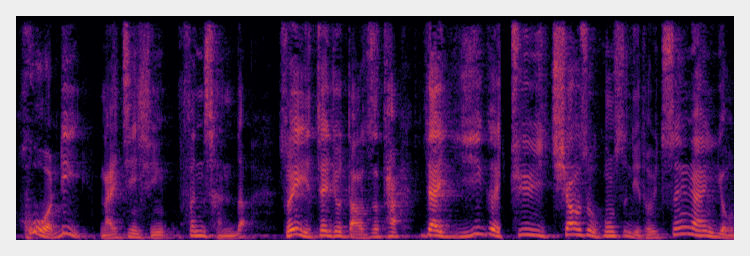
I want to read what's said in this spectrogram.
获利来进行分成的，所以这就导致他在一个区域销售公司里头，虽然有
